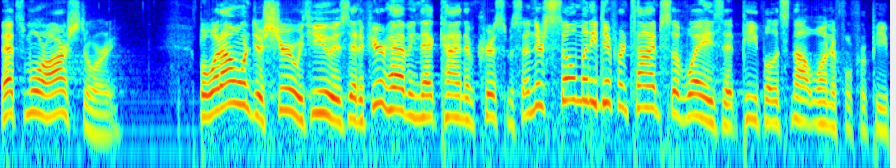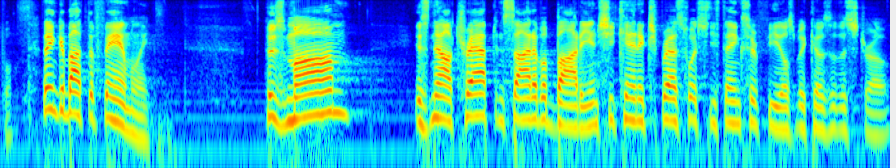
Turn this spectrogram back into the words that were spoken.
That's more our story. But what I wanted to share with you is that if you're having that kind of Christmas, and there's so many different types of ways that people, it's not wonderful for people. Think about the family whose mom is now trapped inside of a body and she can't express what she thinks or feels because of the stroke.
